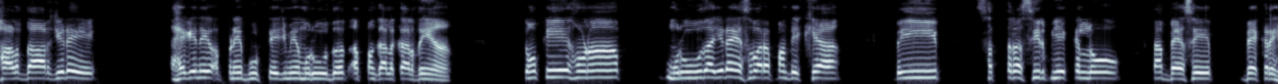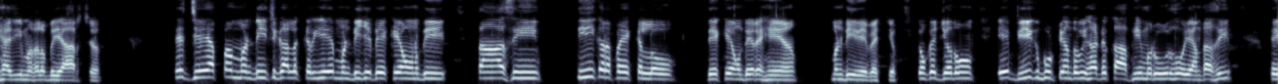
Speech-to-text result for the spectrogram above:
ਫਲਦਾਰ ਜਿਹੜੇ ਹੈਗੇ ਨੇ ਆਪਣੇ ਬੂਟੇ, ਜਿਵੇਂ ਅਮਰੂਦ ਆਪਾਂ ਗੱਲ ਕਰਦੇ ਹਾਂ, ਕਿਉਂਕਿ ਹੁਣ ਅਮਰੂਦ ਆ ਜਿਹੜਾ ਇਸ ਵਾਰ ਆਪਾਂ ਦੇਖਿਆ ਵੀ 70 80 ਰੁਪਏ ਕਿਲੋ ਤਾਂ ਵੈਸੇ ਵਿਕ ਰਿਹਾ ਜੀ ਮਤਲਬ ਬਾਜ਼ਾਰ 'ਚ। ਤੇ ਜੇ ਆਪਾਂ ਮੰਡੀ 'ਚ ਗੱਲ ਕਰੀਏ, ਮੰਡੀ 'ਚ ਦੇ ਕੇ ਆਉਣ ਦੀ, ਤਾਂ ਅਸੀਂ 30 ਕੁ ਰੁਪਏ ਕਿਲੋ ਦੇ ਕੇ ਆਉਂਦੇ ਰਹੇ ਹਾਂ ਮੰਡੀ ਦੇ ਵਿੱਚ। ਕਿਉਂਕਿ ਜਦੋਂ ਇਹ 20 ਬੂਟਿਆਂ ਤੋਂ ਵੀ ਸਾਡੇ ਕਾਫੀ ਅਮਰੂਦ ਹੋ ਜਾਂਦਾ ਸੀ ਤੇ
